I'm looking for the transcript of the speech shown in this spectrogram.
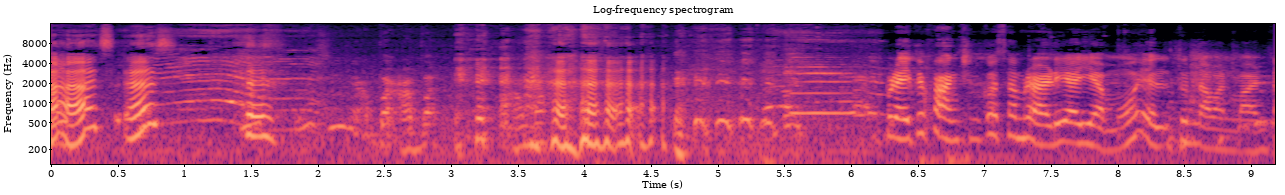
ఆస్. ఇప్పుడైతే ఫంక్షన్ కోసం రెడీ అయ్యాము. వెళ్తున్నాం అనమాట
